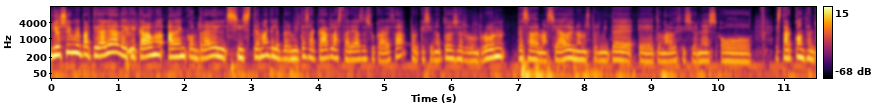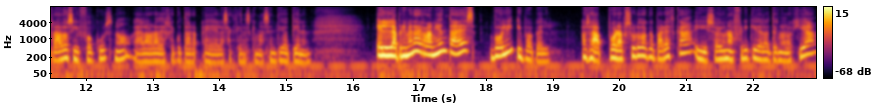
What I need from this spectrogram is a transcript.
Yo soy muy partidaria de que cada uno ha de encontrar el sistema que le permite sacar las tareas de su cabeza, porque si no todo ese run run pesa demasiado y no nos permite eh, tomar decisiones o estar concentrados y focus ¿no? a la hora de ejecutar eh, las acciones que más sentido tienen. La primera herramienta es boli y papel. O sea, por absurdo que parezca, y soy una friki de la tecnología,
